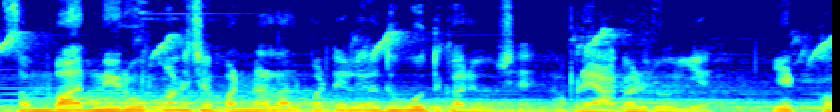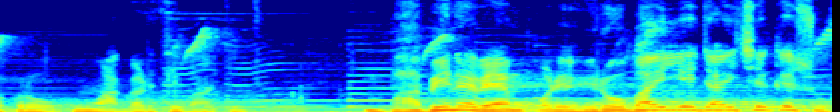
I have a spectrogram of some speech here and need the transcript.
સંવાદ નિરૂપણ છે પન્નાલાલ પટેલે અદ્ભુત કર્યું છે. આપણે આગળ જોઈએ. એક ફકરો હું આગળથી વાંચું છું. ભાભીને વેમ પડ્યો. હીરોભાઈ એ જાય છે કે શું?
